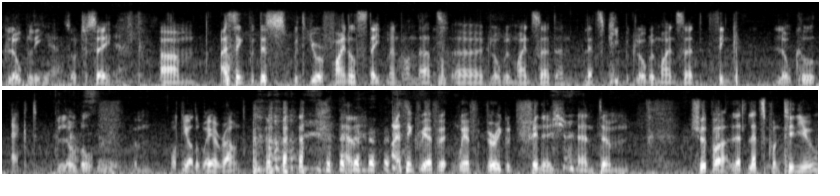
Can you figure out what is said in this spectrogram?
globally, yeah. so to say. Yeah. Um, I think with this, with your final statement on that uh, global mindset, and let's keep a global mindset, think local, act global. Um, or the other way around. um, I think we have a, we have a very good finish, and um, Shilpa, let let's continue.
